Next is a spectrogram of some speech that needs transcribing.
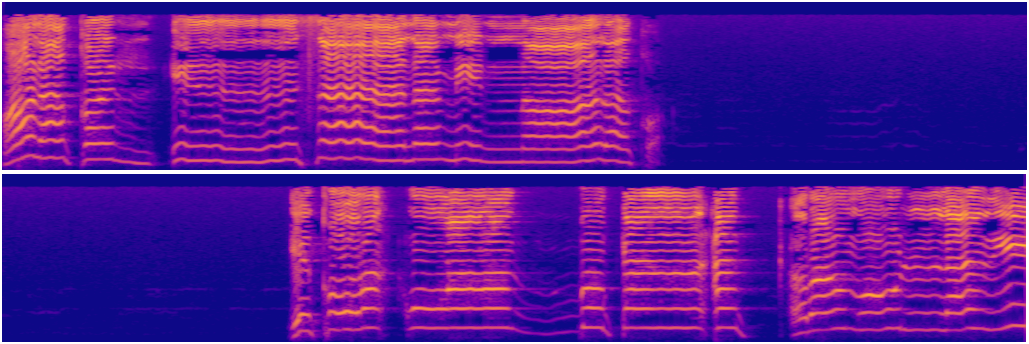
خلق الإنسان من علق. اقرأ وربك الأكرم الذي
